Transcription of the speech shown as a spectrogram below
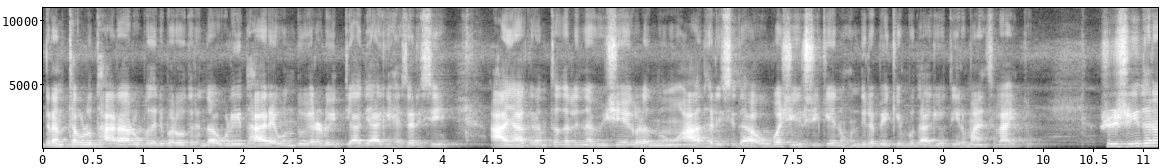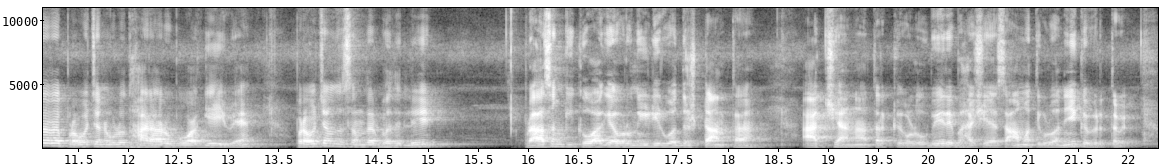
ಗ್ರಂಥಗಳು ಧಾರಾರೂಪದಲ್ಲಿ ಬರುವುದರಿಂದ ಅವುಗಳಿಗೆ ಧಾರೆ ಒಂದು, ಎರಡು ಇತ್ಯಾದಿಯಾಗಿ ಹೆಸರಿಸಿ ಆಯಾ ಗ್ರಂಥದಲ್ಲಿನ ವಿಷಯಗಳನ್ನು ಆಧರಿಸಿದ ಉಪಶೀರ್ಷಿಕೆಯನ್ನು ಹೊಂದಿರಬೇಕೆಂಬುದಾಗಿಯೂ ತೀರ್ಮಾನಿಸಲಾಯಿತು. ಶ್ರೀ ಶ್ರೀಧರರ ಪ್ರವಚನಗಳು ಧಾರಾರೂಪವಾಗಿಯೇ ಇವೆ. ಪ್ರವಚನದ ಸಂದರ್ಭದಲ್ಲಿ ಪ್ರಾಸಂಗಿಕವಾಗಿ ಅವರು ನೀಡಿರುವ ದೃಷ್ಟಾಂತ ಆಖ್ಯಾನ, ತರ್ಕಗಳು, ಬೇರೆ ಭಾಷೆಯ ಸಾಮತಿಗಳು ಅನೇಕವಿರುತ್ತವೆ.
